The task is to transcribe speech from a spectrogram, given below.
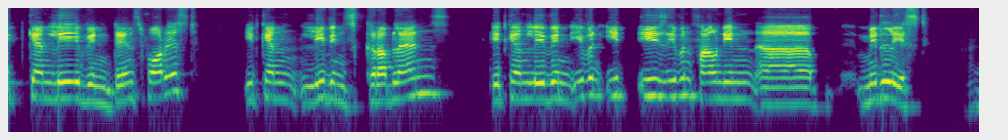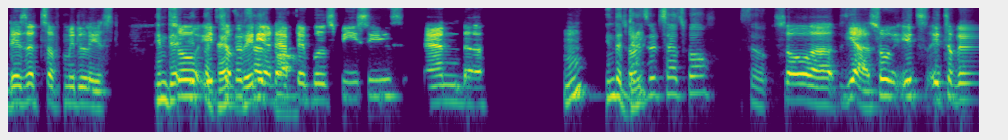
It can live in dense forest. It can live in scrublands. It can live in even it is even found in uh, Middle East deserts of Middle East. The, so it's a very adaptable well. species and uh, hmm? in the Sorry? deserts as well. So so uh, yeah, so it's it's a very,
